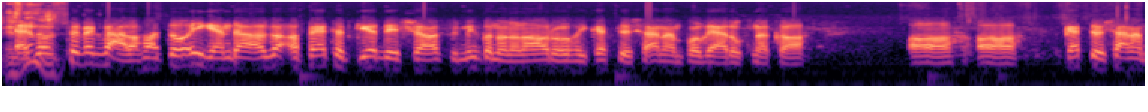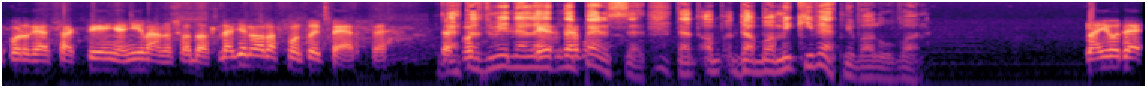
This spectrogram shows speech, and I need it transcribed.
Ez, Ez a az... szöveg vállalható, igen, de az, a feltett kérdése az, hogy mit gondolom arról, hogy kettős állampolgároknak a, a, a kettős állampolgárság ténye nyilvános adat legyen, arra azt mondta, hogy persze. De hát az miért ne lehetne persze? Tehát, de abban mi kivetni való van? Na jó, de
